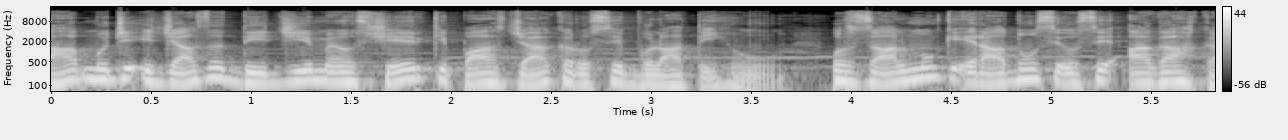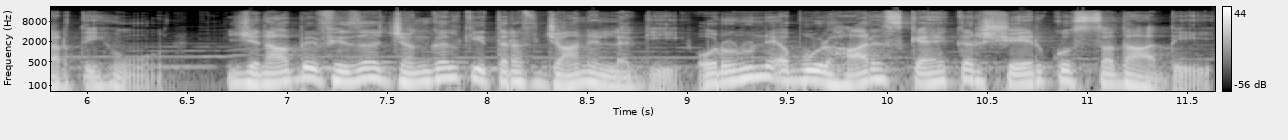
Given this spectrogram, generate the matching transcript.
आप मुझे इजाज़त दीजिए, मैं उस शेर के पास जाकर उसे बुलाती हूँ और जालमों के इरादों से उसे आगाह करती हूँ। जनाब फिजा जंगल की तरफ़ जाने लगी और उन्होंने अबूल हारिस कहकर शेर को सदा दी।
